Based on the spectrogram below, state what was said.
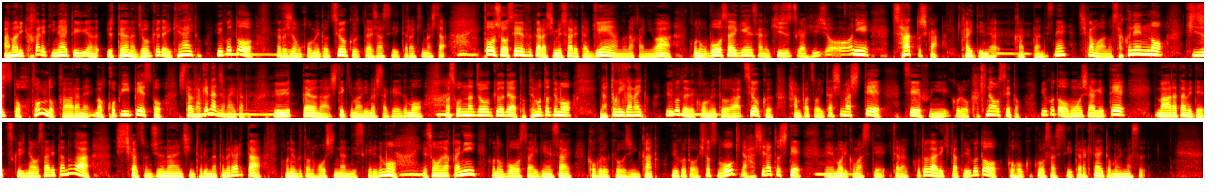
あまり書かれていないというような言ったような状況ではいけないということを、私ども公明党強く訴えさせていただきました、はい、当初政府から示された原案の中にはこの防災減災の記述が非常にさらっとしか書いていなかったんですね。しかもあの昨年の記述とほとんど変わらない、まあ、コピーペーストしただけなんじゃないかといったような指摘もありましたけれども、まあ、そんな状況ではとてもとても納得いかないということで公明党が強く反発をいたしまして政府にこれを書き直せということを申し上げて、まあ、改めて作り直されたのが7月の17日に取りまとめられた骨太の方針なんですけれども、はい、その中にこの防災・減災、国土強靭化ということを一つの大きな柱として、え盛り込ませていただくことができたということをご報告をさせていただきたいと思います。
